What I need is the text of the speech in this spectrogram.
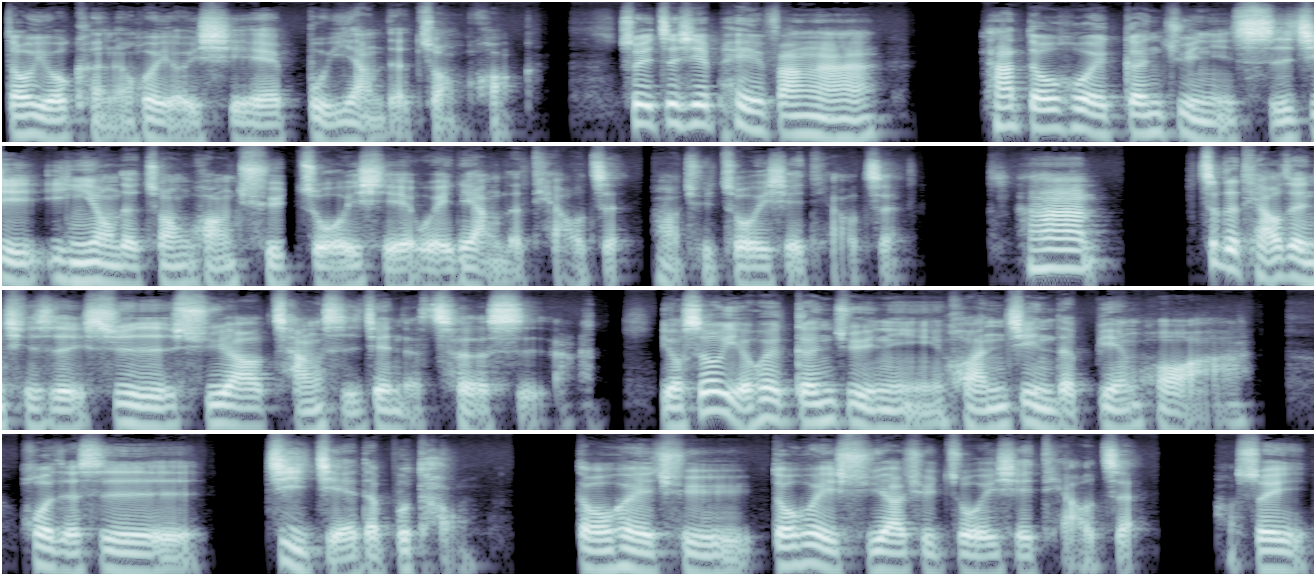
都有可能会有一些不一样的状况，所以这些配方啊。它都会根据你实际应用的状况去做一些微量的调整啊，去做一些调整。它这个调整其实是需要长时间的测试啊，有时候也会根据你环境的变化，啊或者是季节的不同，都会去都会需要去做一些调整。所以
